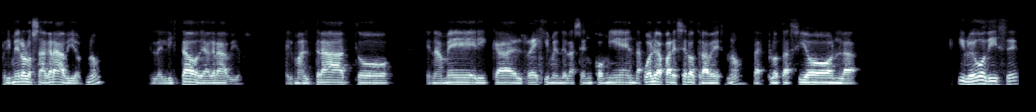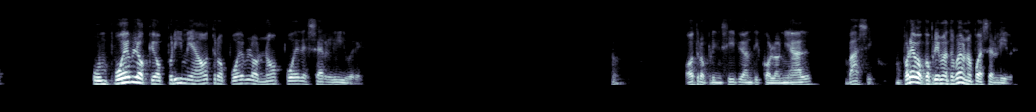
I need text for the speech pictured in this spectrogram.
primero los agravios, ¿no? El listado de agravios, el maltrato en América, el régimen de las encomiendas, vuelve a aparecer otra vez, ¿no? La explotación, la... Y luego dice, un pueblo que oprime a otro pueblo no puede ser libre. Otro principio anticolonial básico. Un pueblo que oprime a otro pueblo no puede ser libre.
